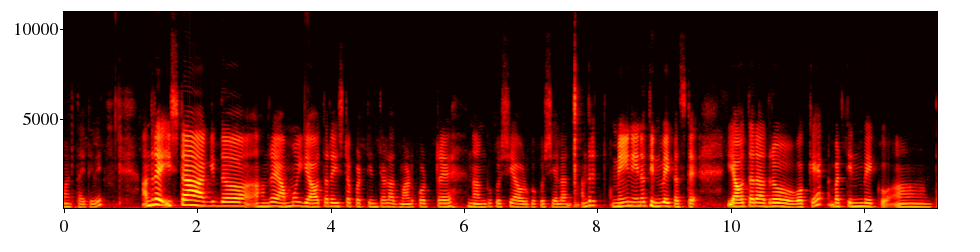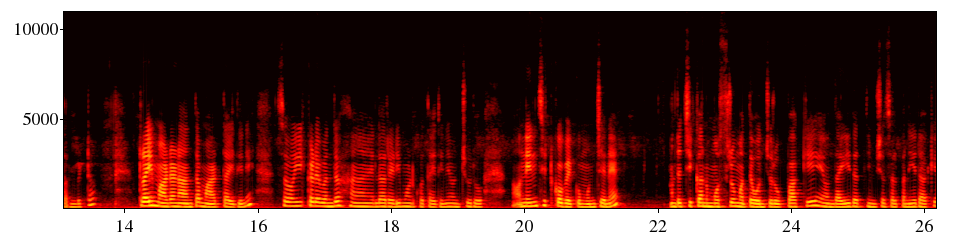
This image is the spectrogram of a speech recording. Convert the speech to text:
ಮಾಡ್ತಾಯಿದ್ದೀವಿ ಅಂದರೆ ಇಷ್ಟ ಆಗಿದ್ದು, ಅಂದರೆ ಅಮ್ಮಗೆ ಯಾವ ಥರ ಇಷ್ಟಪಟ್ಟು ತಿಂತಾಳೋ ಅದು ಮಾಡಿಕೊಟ್ರೆ ನನಗೂ ಖುಷಿ, ಅವಳಿಗೂ ಖುಷಿ ಎಲ್ಲ. ಅಂದರೆ ಮೇಯ್ನ್ ಏನೋ ತಿನ್ನಬೇಕಷ್ಟೆ ಯಾವ ಥರ ಆದರೂ ಓಕೆ ಬಟ್ ತಿನ್ನಬೇಕು ಅಂತಂದ್ಬಿಟ್ಟು ಟ್ರೈ ಮಾಡೋಣ ಅಂತ ಮಾಡ್ತಾ ಇದ್ದೀನಿ. ಸೊ ಈ ಕಡೆ ಒಂದು ಎಲ್ಲ ರೆಡಿ ಮಾಡ್ಕೋತಾ ಇದ್ದೀನಿ. ಒಂಚೂರು ನೆನೆಸಿಟ್ಕೋಬೇಕು ಮುಂಚೆನೆ. ಅಂದರೆ ಚಿಕನ್ ಮೊಸರು ಮತ್ತು ಒಂಚೂರು ಉಪ್ಪು ಹಾಕಿ, ಒಂದು ಐದು ಹತ್ತು ನಿಮಿಷ ಸ್ವಲ್ಪ ನೀರು ಹಾಕಿ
